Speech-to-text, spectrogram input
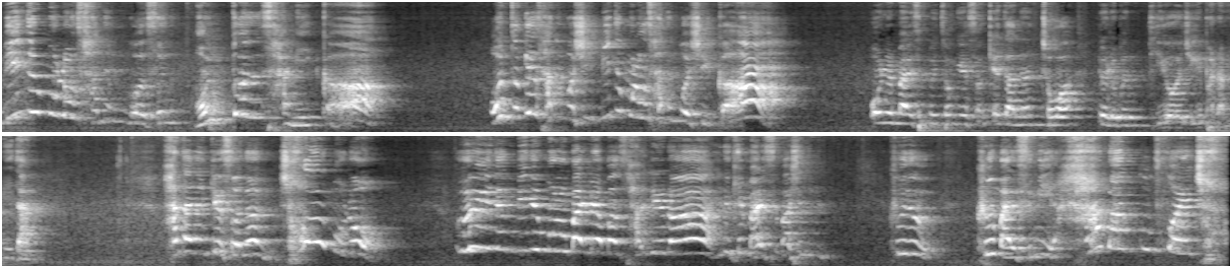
믿음으로 사는 것은 어떤 삶일까? 어떻게 사는 것이 믿음으로 사는 것일까? 오늘 말씀을 통해서 깨닫는 저와 여러분 되어지기 바랍니다. 하나님께서는 처음으로 의인은 믿음으로 말미암아 살리라 이렇게 말씀하신 그, 그 말씀이 하박국서에 처음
